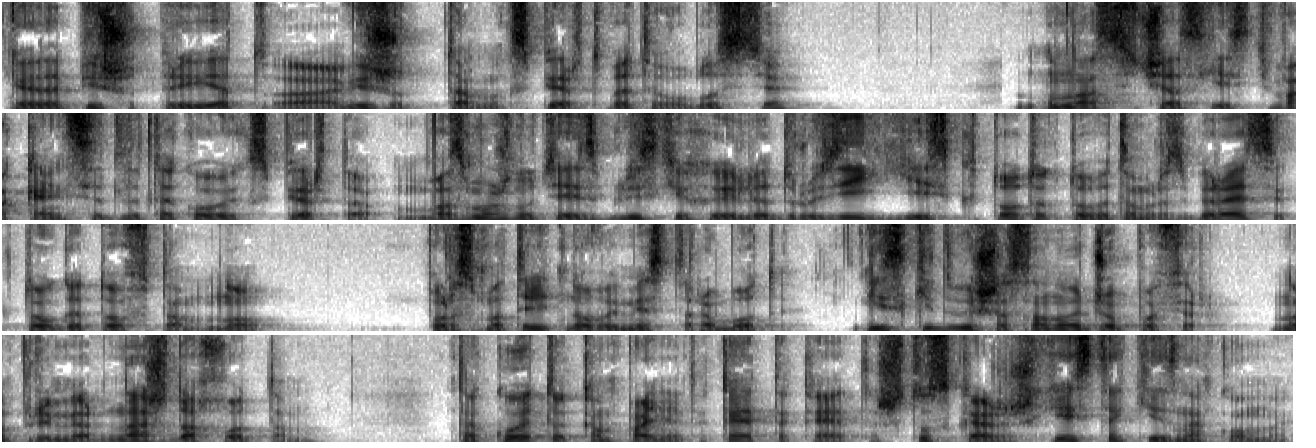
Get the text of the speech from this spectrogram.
Когда пишут «Привет», а, вижу там эксперт в этой области. У нас сейчас есть вакансия для такого эксперта. Возможно, у тебя из близких или друзей есть кто-то, кто в этом разбирается, кто готов там, ну, просмотреть новое место работы. И скидываешь основной джоб-оффер. Например, наш доход там такой-то, компания такая-то, такая-то. Что скажешь? Есть такие знакомые?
